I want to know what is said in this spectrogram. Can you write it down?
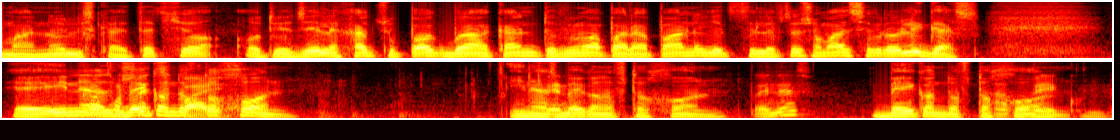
Μανώλη κάτι τέτοιο, ότι ο Τζέιλεν Χάτζ του ΠΑΟΚ μπορεί να κάνει το βήμα παραπάνω για τις τελευταίες ομάδες Ευρωλίγκας. Ε, είναι ένα Κάπως μπέικον των έτσι πάει. φτωχών. Είναι ένας Είναι- μπέικον των φτωχών. Ένας; Μπέικον των φτωχών. Μπέικον.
